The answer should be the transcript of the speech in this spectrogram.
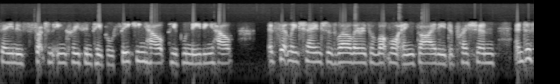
seen is such an increase in people seeking help, people needing help. It's certainly changed as well. There is a lot more anxiety, depression, and just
